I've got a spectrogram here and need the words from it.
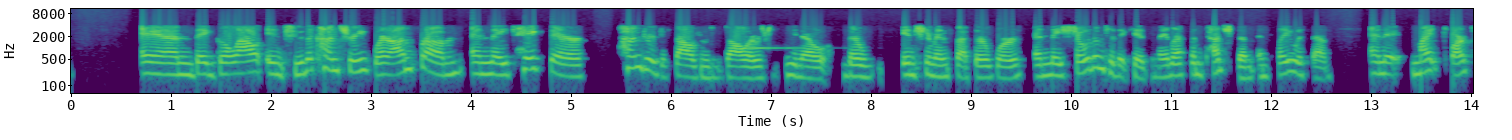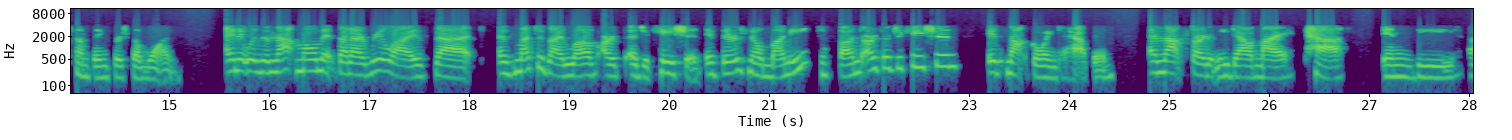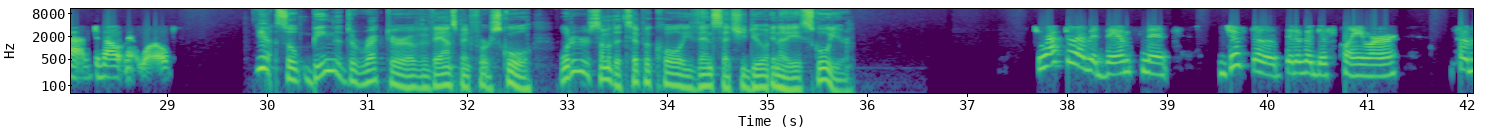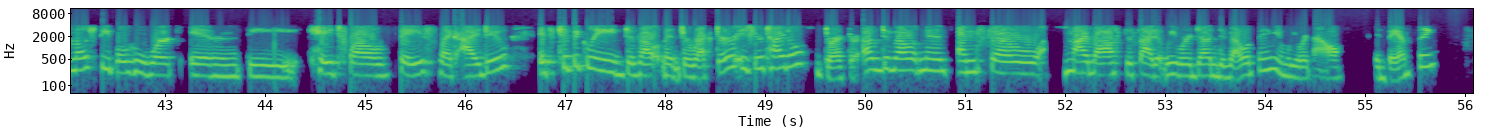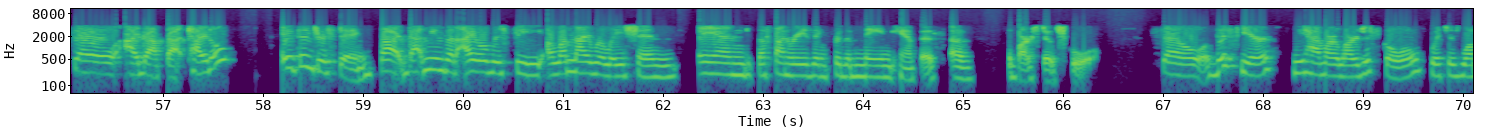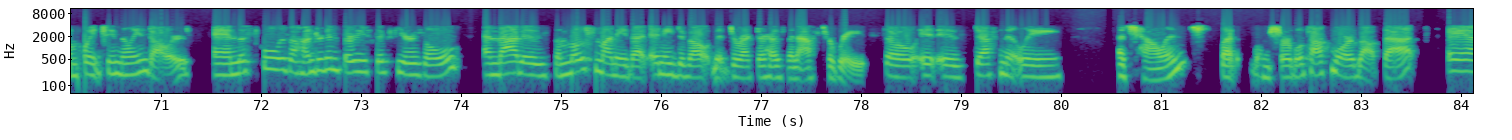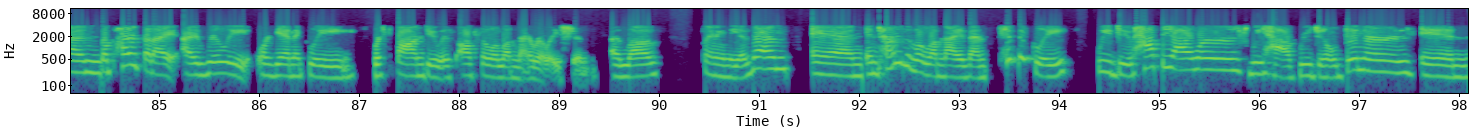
and they go out into the country where I'm from and they take their hundreds of thousands of dollars, you know, their instruments that they're worth, and they show them to the kids and they let them touch them and play with them. And it might spark something for someone. And it was in that moment that I realized that as much as I love arts education, if there's no money to fund arts education, it's not going to happen. And that started me down my path in the uh, development world. Yeah. So, being the director of advancement for a school, what are some of the typical events that you do in a school year? Director of advancement, just a bit of a disclaimer for most people who work in the K 12 space like I do, it's typically development director is your title, director of development. And so my boss decided we were done developing and we were now advancing. So I got that title. It's interesting, but that means that I oversee alumni relations and the fundraising for the main campus of the Barstow School. So this year we have our largest goal, which is $1.2 million. And the school is 136 years old. And that is the most money that any development director has been asked to raise. So it is definitely a challenge, but I'm sure we'll talk more about that. And the part that I, I really organically respond to is also alumni relations. I love planning the events. And in terms of alumni events, typically we do happy hours, we have regional dinners in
